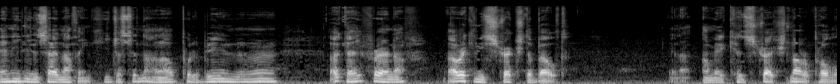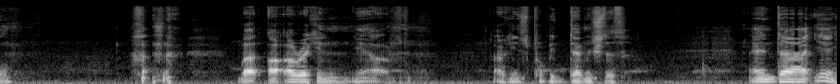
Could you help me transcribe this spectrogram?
And he didn't say nothing. He just said no, no I'll put it in. Okay fair enough. I reckon he stretched the belt. You know I mean it can stretch not a problem. But I, I, reckon yeah I reckon it's probably damaged it. And uh, yeah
